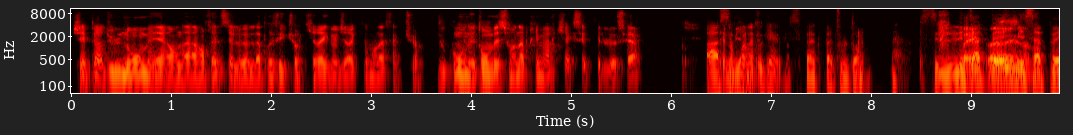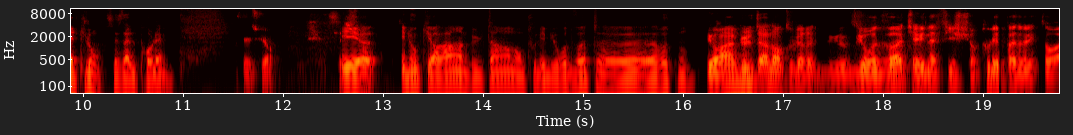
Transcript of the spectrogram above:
J'ai perdu le nom, mais on a. En fait, c'est la préfecture qui règle directement la facture. Du coup, on est tombé sur un imprimeur qui acceptait de le faire. Ah, c'est bien. Ok, c'est pas, pas, tout le temps. L'État paye, mais ça peut être long. C'est ça le problème. C'est sûr. Et, sûr. Et donc, il y aura un bulletin dans tous les bureaux de vote euh, à votre nom. Il y aura un bulletin dans tous les bureaux de vote. Il y a une affiche sur tous les panneaux électoraux.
